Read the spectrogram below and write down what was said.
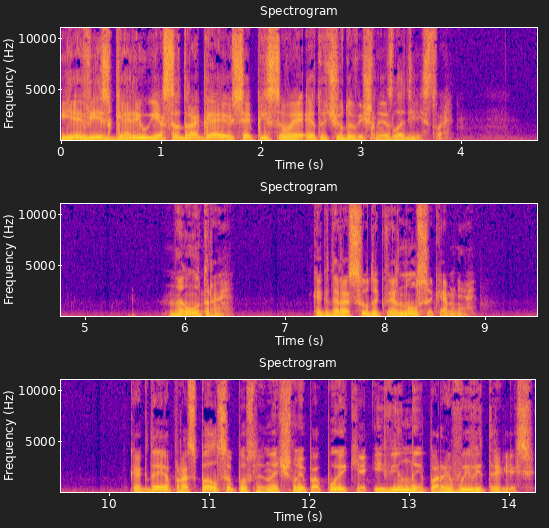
Я весь горю, я содрогаюсь, описывая это чудовищное злодейство. На утро, когда рассудок вернулся ко мне, когда я проспался после ночной попойки и винные пары выветрились,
